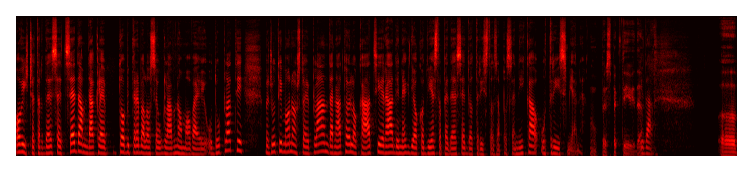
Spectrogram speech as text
ovih 47, dakle to bi trebalo se uglavnom ovaj uduplati. Međutim, ono što je plan da na toj lokaciji radi negdje oko 250 do 300 zaposlenika u tri smjene. U perspektivi, da. da. Uh,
